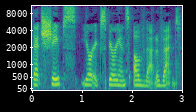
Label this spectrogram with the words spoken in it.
that shapes your experience of that event.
